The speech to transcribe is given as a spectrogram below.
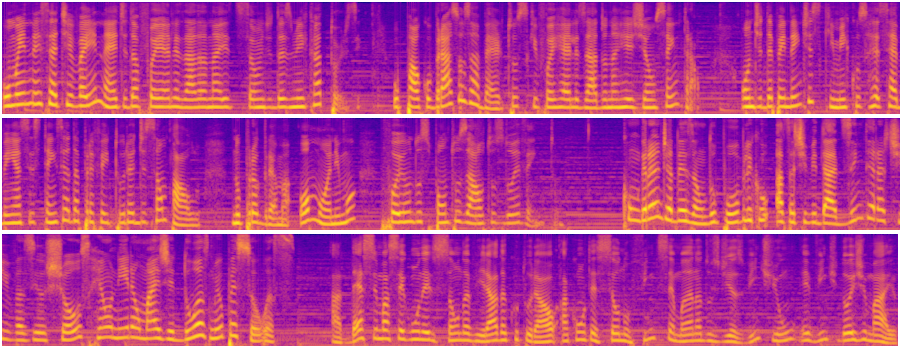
Uma iniciativa inédita foi realizada na edição de 2014 o palco Braços Abertos, que foi realizado na região central, onde dependentes químicos recebem assistência da Prefeitura de São Paulo. No programa homônimo, foi um dos pontos altos do evento. Com grande adesão do público, as atividades interativas e os shows reuniram mais de duas mil pessoas. A 12ª edição da Virada Cultural aconteceu no fim de semana dos dias 21 e 22 de maio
